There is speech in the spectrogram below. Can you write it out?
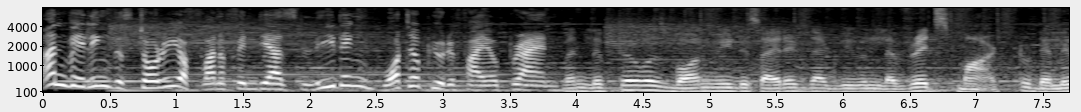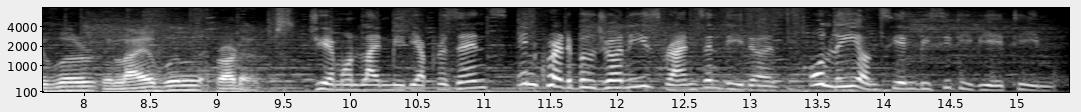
unveiling the story of one of India's leading water purifier brand. When Livpure was born, we decided that we will leverage smart to deliver reliable products. GM Online Media presents Incredible Journeys, Brands and Leaders, only on CNBC TV 18.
